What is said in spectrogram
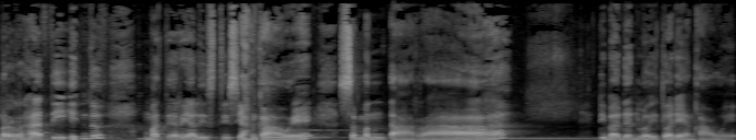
merhatiin tuh materialistis yang KW sementara di badan lo itu ada yang KW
